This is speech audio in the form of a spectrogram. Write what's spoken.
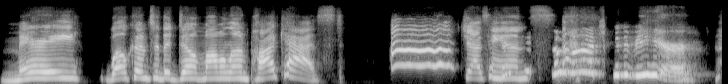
Mary, welcome to the Don't Mom Alone podcast. Ah, jazz hands. so much. Good to be here.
